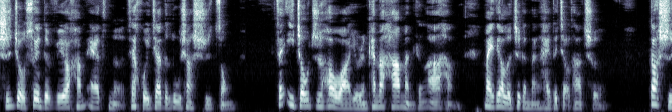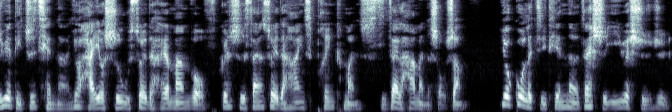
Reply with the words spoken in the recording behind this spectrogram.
十九岁的 Wilhelm Edner 在回家的路上失踪。在一周之后啊，有人看到哈曼跟阿航。卖掉了这个男孩的脚踏车。到十月底之前呢，又还有十五岁的 Hermann Wolf 跟十三岁的 Heinz Prinkmann 死在了哈曼的手上。又过了几天呢，在十一月十日，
